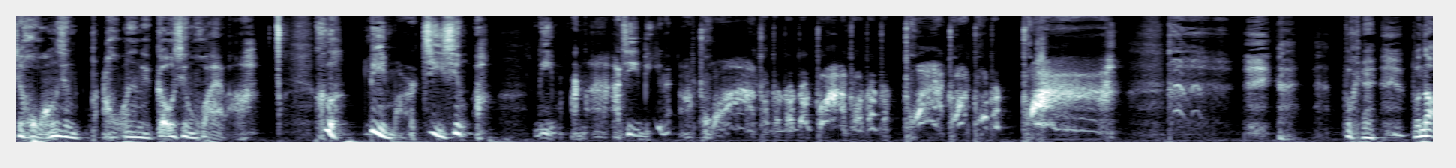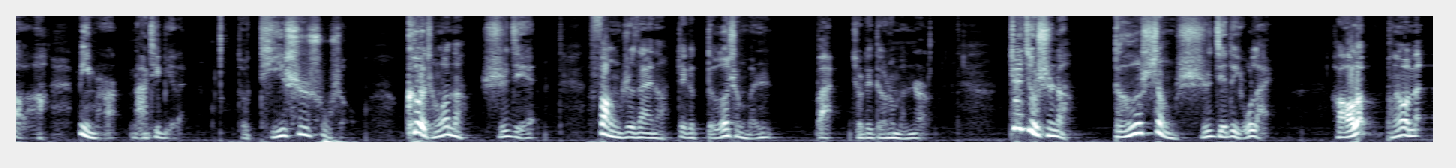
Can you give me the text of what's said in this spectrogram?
这皇上把皇上给高兴坏了啊，呵，立马即兴啊，立马拿起笔来啊，唰唰唰唰唰唰唰唰唰唰唰唰唰，不给不闹了啊，立马拿起笔来就题诗数首。刻成了呢时节，放置在呢这个德胜门外，就这德胜门这儿了。这就是呢德胜时节的由来。好了，朋友们，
